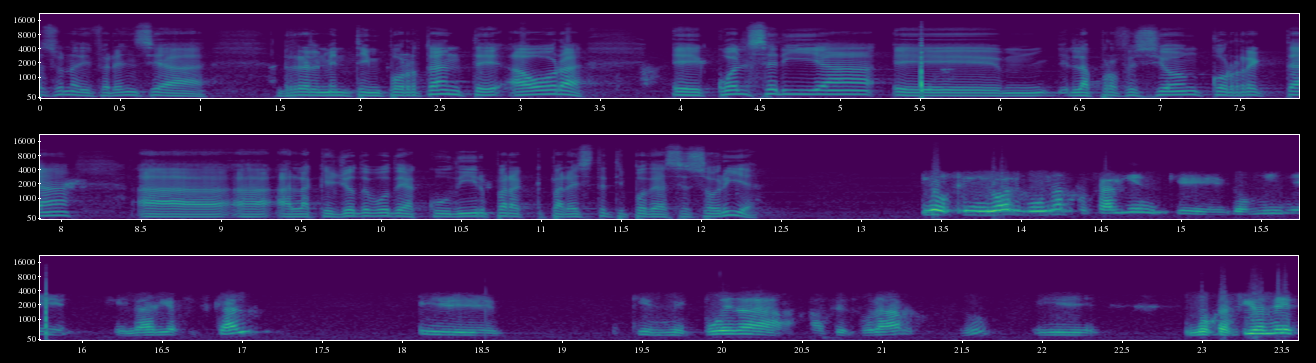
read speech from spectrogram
es una diferencia realmente importante. Ahora, eh, ¿cuál sería eh, la profesión correcta a, a, la que yo debo de acudir para, para este tipo de asesoría? No, sin duda alguna, pues alguien que domine el área fiscal, eh, que me pueda asesorar, ¿no? Eh, en ocasiones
